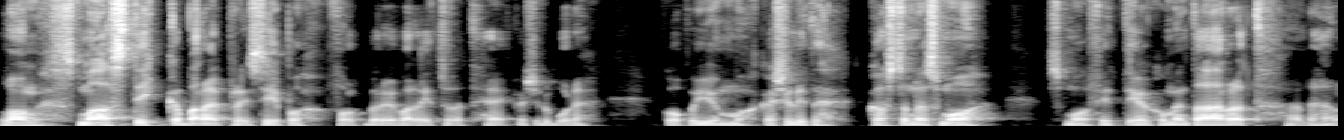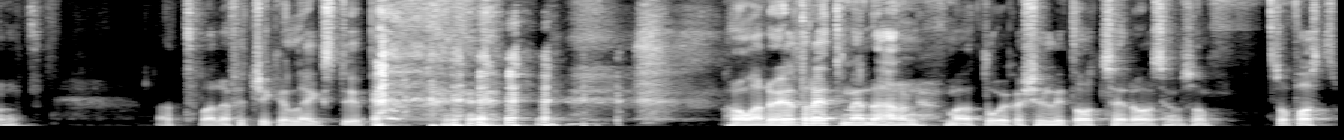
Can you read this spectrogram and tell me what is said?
lång smal sticka bara i princip och folk börjar vara lite sådär att hej, kanske du borde gå på gym och kanske lite kasta några små, små fittiga kommentarer att det här att, att vad är det för chicken legs typ. De hade helt rätt med det här, man tog kanske lite åt sig då och sen så, så fast,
